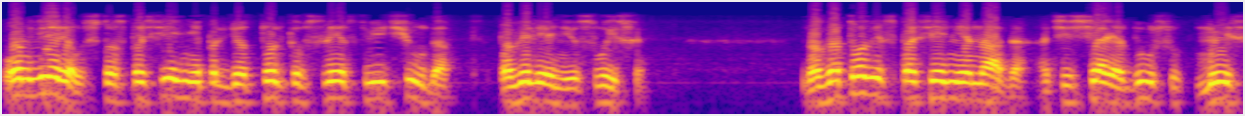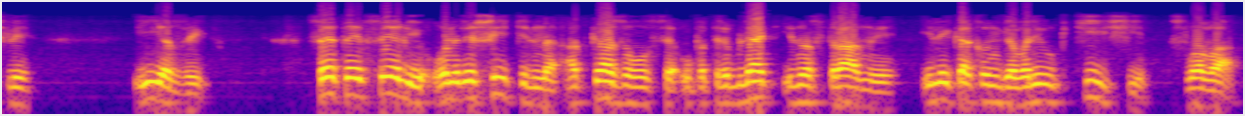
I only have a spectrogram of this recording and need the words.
Он верил, что спасение придет только вследствие чуда, по велению свыше. Но готовить спасение надо, очищая душу, мысли, и язык. С этой целью он решительно отказывался употреблять иностранные, или, как он говорил, птичьи слова.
